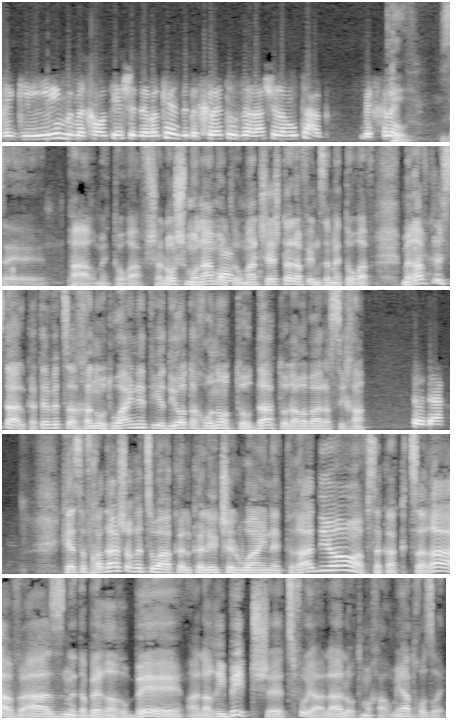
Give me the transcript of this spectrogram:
רגילים במרכאות יש את זה, אבל כן, זה בהחלט הוזלה של המותג. בהחלט. טוב, זה פער מטורף. 3,800 כן. לעומת 6,000 זה מטורף. מירב קריסטל, כתבת צרכנות, ynet ידיעות אחרונות, תודה, תודה רבה על השיחה. תודה. כסף חדש, הרצועה הכלכלית של ynet רדיו, הפסקה קצרה, ואז נדבר הרבה על הריבית שצפויה לעלות מחר. מיד חוזרים.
